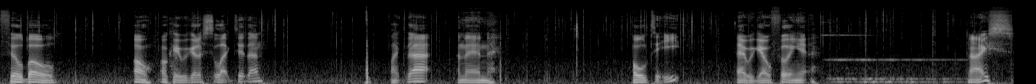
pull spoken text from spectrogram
Fill bowl. Oh, okay, we gotta select it then. Like that, and then hold to eat. There we go, filling it. Nice.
